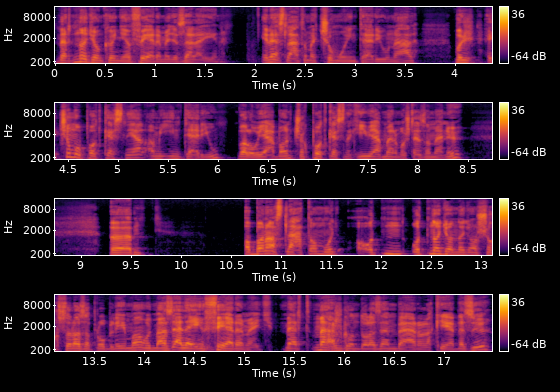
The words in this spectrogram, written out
mert nagyon könnyen félre megy az elején. Én ezt látom egy csomó interjúnál, vagy egy csomó podcastnél, ami interjú valójában, csak podcastnek hívják, mert most ez a menő. Ö, abban azt látom, hogy ott, ott nagyon-nagyon sokszor az a probléma, hogy már az elején félre megy, mert más gondol az emberről a kérdező,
